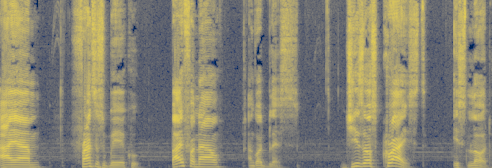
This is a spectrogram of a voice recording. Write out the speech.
I am Francis Ubeyeku. Bye for now and God bless. Jesus Christ is Lord.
